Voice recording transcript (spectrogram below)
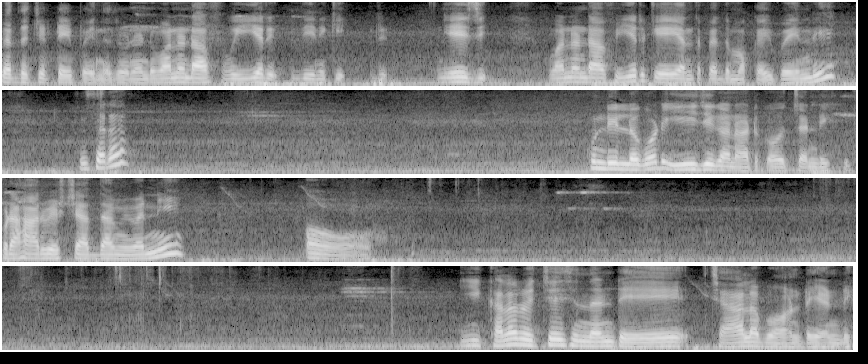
పెద్ద చెట్టు అయిపోయిందో చూడండి. వన్ అండ్ హాఫ్ ఇయర్ దీనికి ఏజ్ వన్ అండ్ హాఫ్ ఇయర్కి ఎంత పెద్ద మొక్క అయిపోయింది. చూసారా? కుండీల్లో కూడా ఈజీగా నాటుకోవచ్చండి. ఇప్పుడు హార్వెస్ట్ చేద్దాం ఇవన్నీ. ఓ. ఈ కలర్ వచ్చేసిందంటే చాలా బాగుంటాయండి.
